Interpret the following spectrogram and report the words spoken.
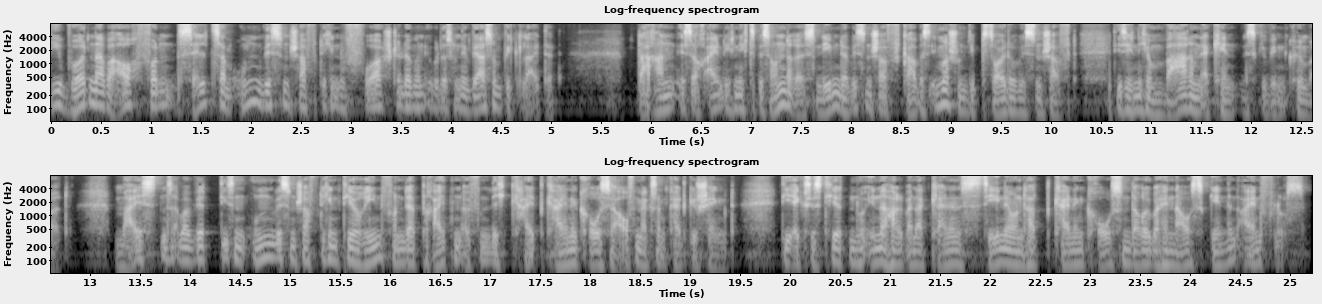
die wurden aber auch von seltsam unwissenschaftlichen Vorstellungen über das Universum begleitet. Daran ist auch eigentlich nichts Besonderes. Neben der Wissenschaft gab es immer schon die Pseudowissenschaft, die sich nicht um wahren Erkenntnisgewinn kümmert. Meistens aber wird diesen unwissenschaftlichen Theorien von der breiten Öffentlichkeit keine große Aufmerksamkeit geschenkt. Die existiert nur innerhalb einer kleinen Szene und hat keinen großen darüber hinausgehenden Einfluss.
